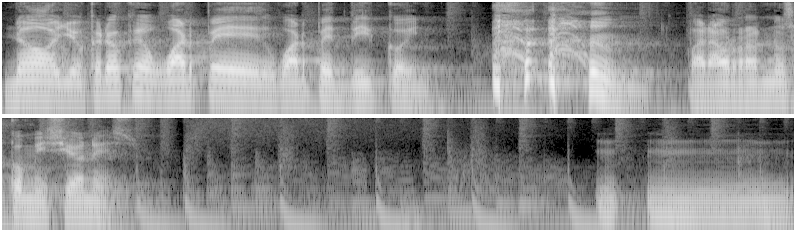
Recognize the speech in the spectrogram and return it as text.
No, yo creo que Warped, Warped Bitcoin. para ahorrarnos comisiones. Mm, mm.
